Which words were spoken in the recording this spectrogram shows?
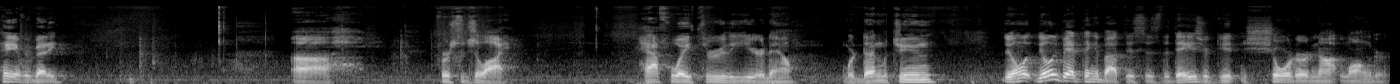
Hey, everybody. Uh, 1st of July. Halfway through the year now. We're done with June. The only, the only bad thing about this is the days are getting shorter, not longer.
